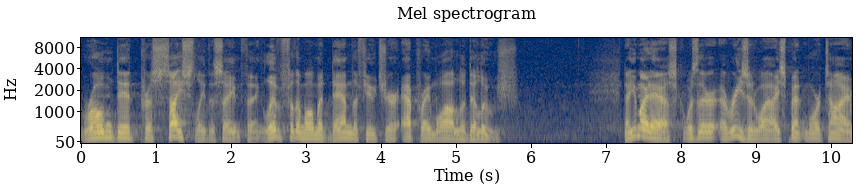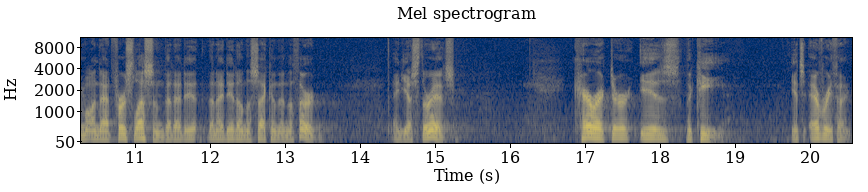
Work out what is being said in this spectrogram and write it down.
Rome did precisely the same thing. Live for the moment, damn the future, après moi le déluge. Now, you might ask, was there a reason why I spent more time on that first lesson that I did, than I did on the second and the third? And yes, there is. Character is the key, it's everything.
